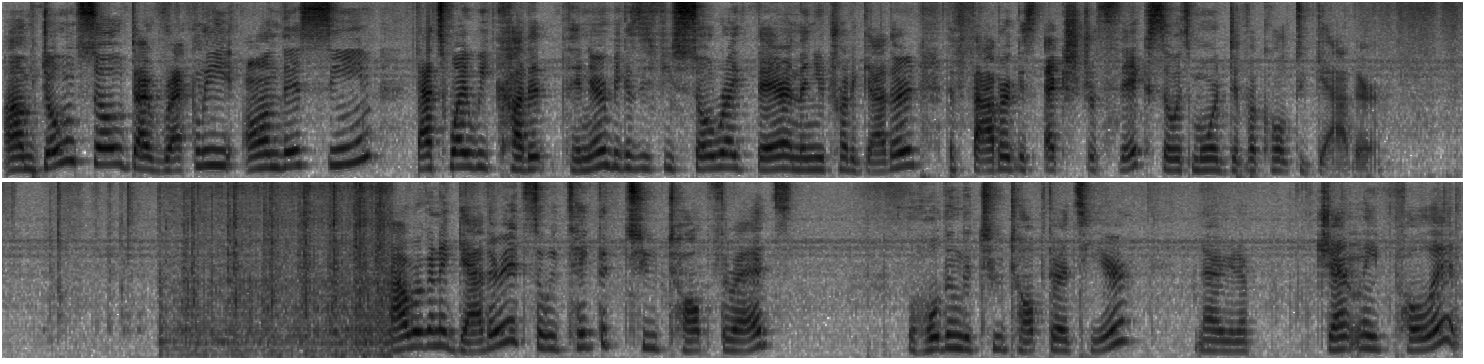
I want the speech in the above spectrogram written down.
Um, don't sew directly on this seam that's why we cut it thinner because if you sew right there and then you try to gather it, the fabric is extra thick so it's more difficult to gather. Now we're going to gather it. So we take the two top threads. We're holding the two top threads here. Now you're to gently pull it.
